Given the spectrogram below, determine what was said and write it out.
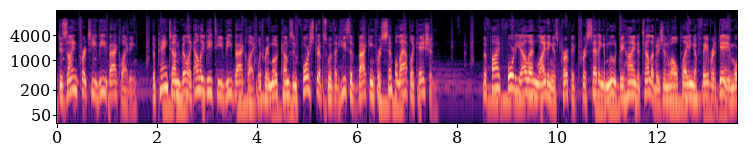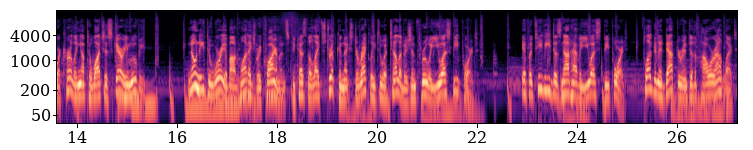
Designed for TV backlighting, the Pangton Villa LED TV backlight with remote comes in four strips with adhesive backing for simple application. The 540LM lighting is perfect for setting a mood behind a television while playing a favorite game or curling up to watch a scary movie. No need to worry about wattage requirements because the light strip connects directly to a television through a USB port. If a TV does not have a USB port, plug an adapter into the power outlet.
